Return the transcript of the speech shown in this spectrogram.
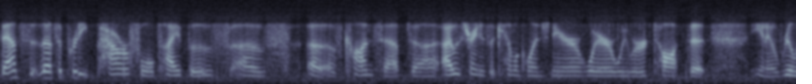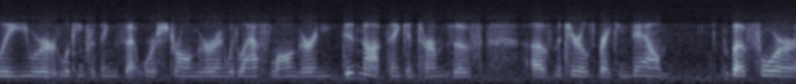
that's that's a pretty powerful type of of, of concept. Uh, I was trained as a chemical engineer, where we were taught that, you know, really you were looking for things that were stronger and would last longer, and you did not think in terms of of materials breaking down. But for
